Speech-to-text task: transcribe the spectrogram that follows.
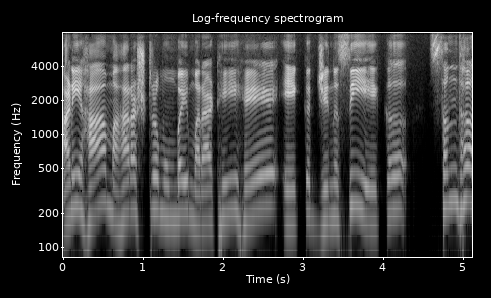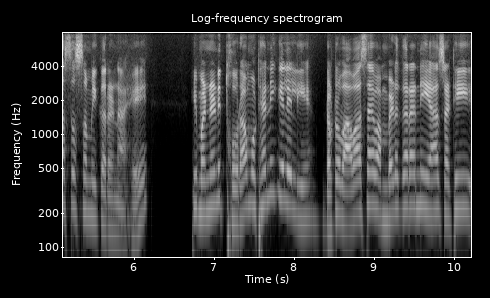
आणि हा महाराष्ट्र मुंबई मराठी हे एक जिनसी एक संध असं समीकरण आहे. ही मंडळी थोरा मोठ्याने केलेली आहे. डॉक्टर बाबासाहेब आंबेडकरांनी यासाठी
